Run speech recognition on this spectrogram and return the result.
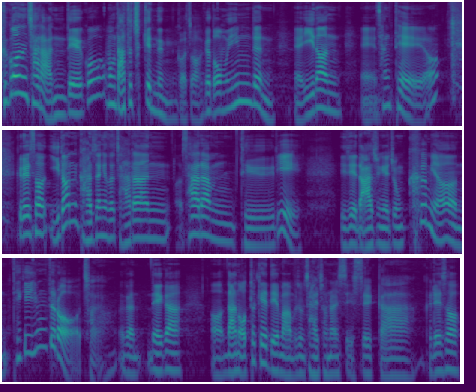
그거는 잘 안 되고 뭐 나도 죽겠는 거죠. 너무 힘든 예, 이런 예, 상태예요. 그래서 이런 가정에서 자란 사람들이 이제 나중에 좀 크면 되게 힘들어져요. 그러니까 내가 어, 난 어떻게 내 마음을 좀 잘 전할 수 있을까? 그래서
